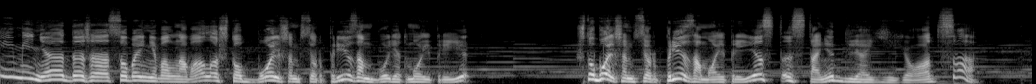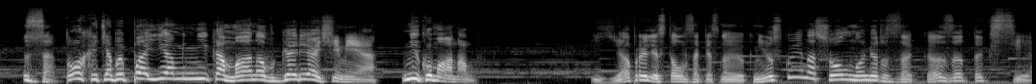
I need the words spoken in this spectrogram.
И меня даже особо не волновало, что большим сюрпризом будет мой приезд... Что большим сюрпризом мой приезд станет для ее отца. Зато хотя бы поем Никоманов горячими. Никуманов. Я пролистал записную книжку и нашел номер заказа такси.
